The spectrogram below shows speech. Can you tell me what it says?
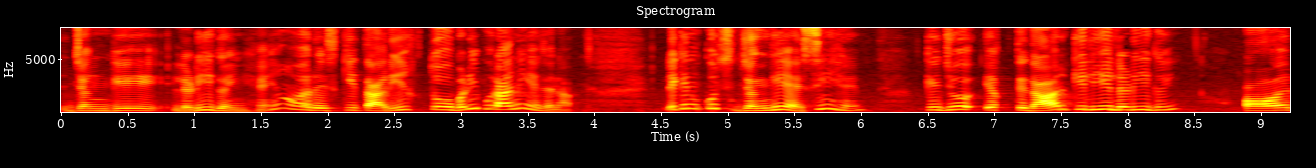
جنگیں لڑی گئی ہیں اور اس کی تاریخ تو بڑی پرانی ہے جناب۔ لیکن کچھ جنگیں ایسی ہیں کہ جو اقتدار کے لیے لڑی گئیں اور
